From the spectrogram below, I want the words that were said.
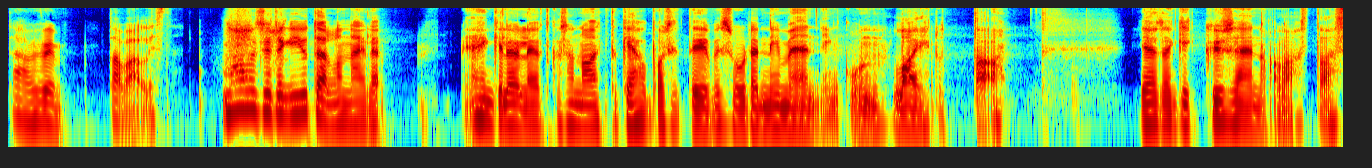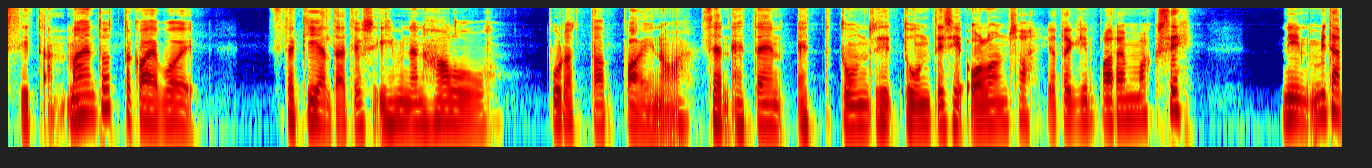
Tämä on hyvin tavallista. Mä haluaisin jotenkin jutella näille henkilöille, jotka sanoo, että kehopositiivisuuden nimeen niin kuin laihduttaa. Ja jotenkin kyseenalaistaa sitä. Mä en totta kai voi sitä kieltä, että jos ihminen haluaa pudottaa painoa sen eteen, että tuntisi, tuntisi olonsa jotenkin paremmaksi, niin mitä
